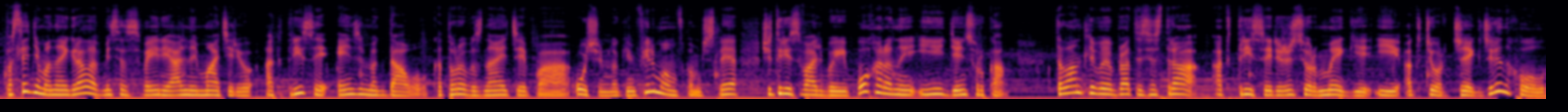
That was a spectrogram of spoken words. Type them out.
В последнем она играла вместе со своей реальной матерью, актрисой Энди Макдауэлл, которую вы знаете по очень многим фильмам, в том числе «Четыре свадьбы и похороны» и «День сурка». Талантливые брат и сестра, актриса и режиссер Мэгги и актер Джек Джилленхол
